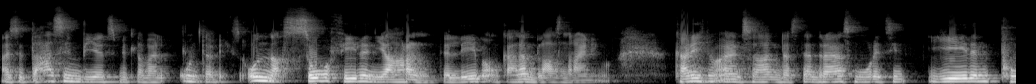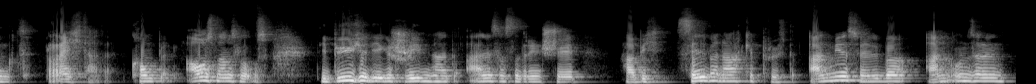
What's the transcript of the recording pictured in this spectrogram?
Also da sind wir jetzt mittlerweile unterwegs. Und nach so vielen Jahren der Leber- und Gallenblasenreinigung kann ich nur eins sagen, dass der Andreas Moritz in jedem Punkt recht hatte. Komplett, ausnahmslos. Die Bücher, die er geschrieben hat, alles, was da drin steht, habe ich selber nachgeprüft. An mir selber, an unseren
